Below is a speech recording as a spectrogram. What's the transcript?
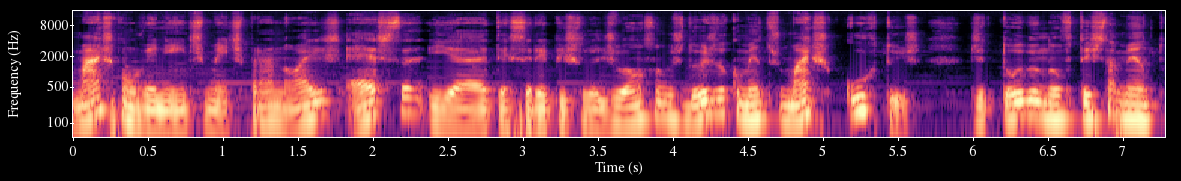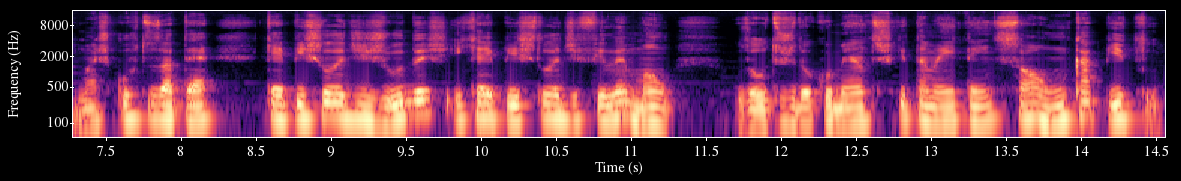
Mais convenientemente para nós, esta e a terceira epístola de João são os dois documentos mais curtos de todo o Novo Testamento, mais curtos até que a epístola de Judas e que a epístola de Filemão, os outros documentos que também têm só um capítulo.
